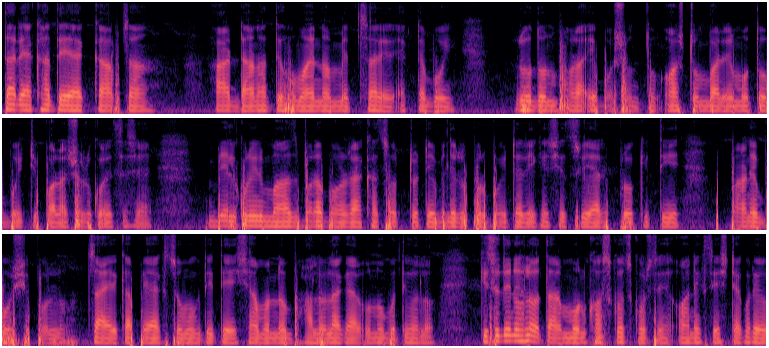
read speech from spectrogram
তার এক হাতে এক কাপ চা আর ডান হাতে হুমায়ুন আহমেদ স্যারের একটা বই। রোদন ভরা এ বসন্ত অষ্টমবারের মতো বইটি পড়া শুরু করেছে সে। বেলকনির মাঝ বরাবর রাখা ছোট্ট টেবিলের উপর বইটা রেখে সে চেয়ার প্রকৃতি প্রাণে বসে পড়ল। চায়ের কাপে এক চুমুক দিতে সামান্য ভালো লাগার অনুভূতি হলো। কিছুদিন হলো তার মন খসখস করছে। অনেক চেষ্টা করেও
